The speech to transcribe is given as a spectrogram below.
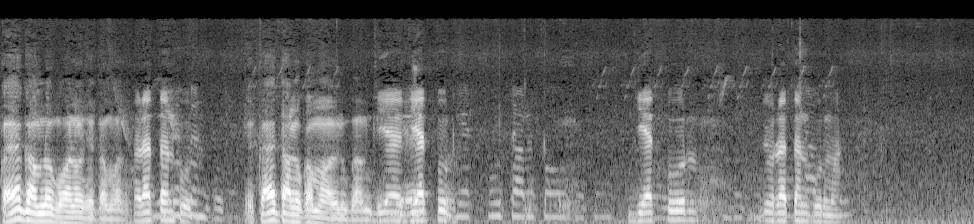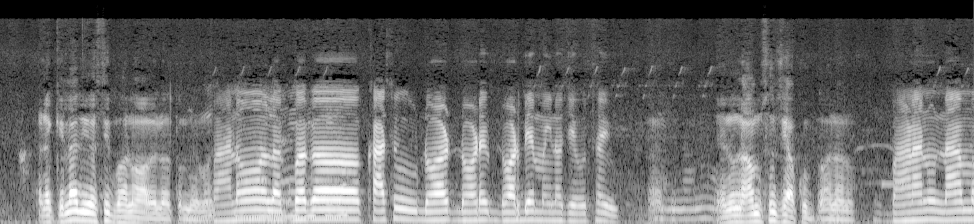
કયા ગામનો ભણો છે તમારો? રતનપુર. એ કયા તાલુકામાં આવેલું ગામ છે? જેતપુર. જેતપુર જો રતનપુરમાં. અને કેટલા દિવસથી ભણો આવેલો હતો મેં ભાણો લગભગ ખાસું દોઢ દોઢ દોઢ બે મહિનો જેવું થયું. એનું નામ શું છે આખું ભાણાનું? ભાણાનું નામ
